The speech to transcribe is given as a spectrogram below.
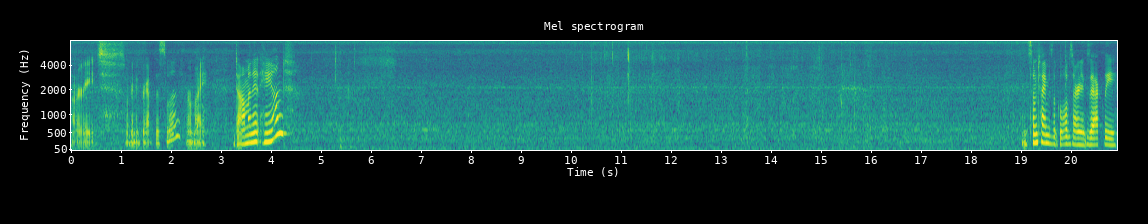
All right, so we're gonna grab this one for my dominant hand. And sometimes the gloves aren't exactly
